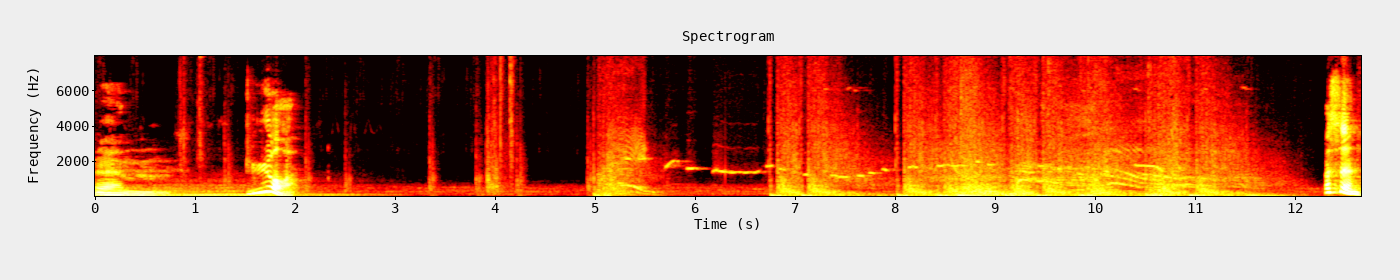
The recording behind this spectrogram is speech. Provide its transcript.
Ähm. Ja. Was denn?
